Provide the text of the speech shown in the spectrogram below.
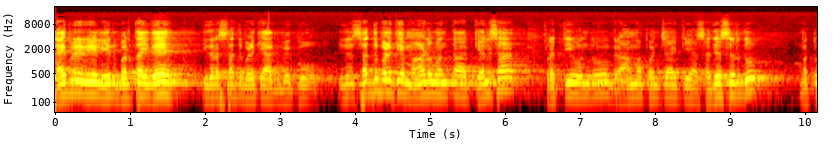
ಲೈಬ್ರರಿಯಲ್ಲಿ ಏನು ಬರ್ತಾ ಇದೆ, ಇದರ ಸದ್ಬಳಕೆ ಬಳಕೆ ಆಗಬೇಕು. ಇದನ್ನು ಸದ್ಬಳಕೆ ಬಳಕೆ ಮಾಡುವಂಥ ಕೆಲಸ ಪ್ರತಿಯೊಂದು ಗ್ರಾಮ ಪಂಚಾಯಿತಿಯ ಸದಸ್ಯರದು ಮತ್ತು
